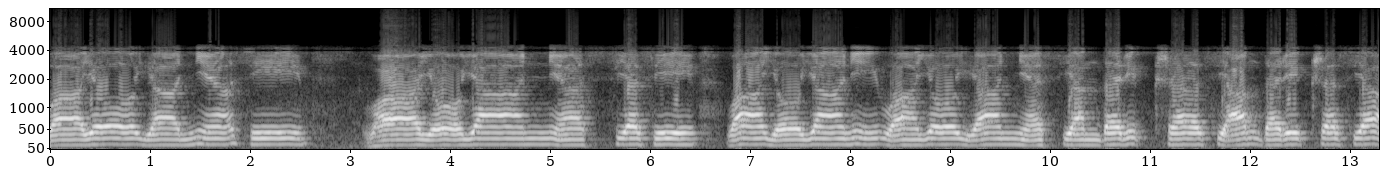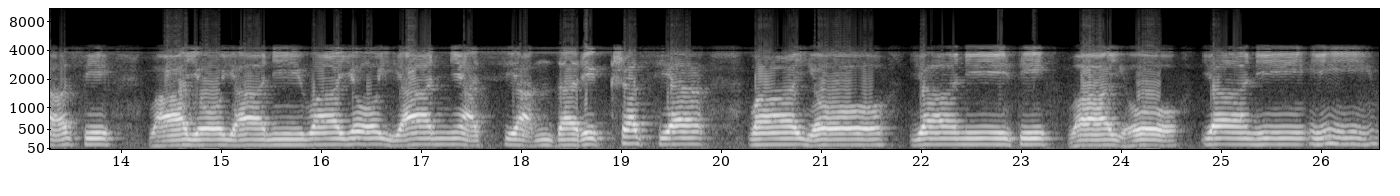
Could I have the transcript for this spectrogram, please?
वायो यान्यसि वायो यान्यस्यसि वायो यानि वायो यान्यस्यन्तरिक्षस्यान्तरिक्षस्यासि वायो यानि वायो यान्यस्यन्तरिक्षस्य वायो यानीति वायो यानि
